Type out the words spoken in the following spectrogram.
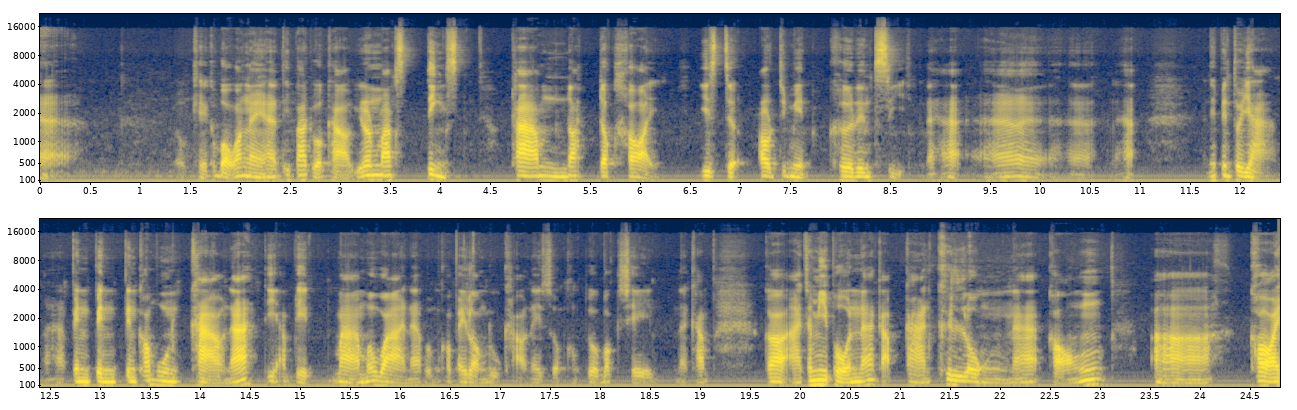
อ่าโอเคเขาบอกว่าไงฮะ ที่พาดหัวข่าว Elon Musk thinks time not Dogecoin is the ultimate currency นะฮะอ่านะฮะอันนี้เป็นตัวอย่างนะฮะเป็นเป็นเป็นข้อมูลข่าวนะ ที่อัปเดตมาเมื่อวานนะ ผมก็ไปลองดูข่าวในส่วนของตัวบล็อกเชนนะครับ ก็อาจจะมีผลนะ กับการขึ้นลงนะฮะของอ่า คอย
